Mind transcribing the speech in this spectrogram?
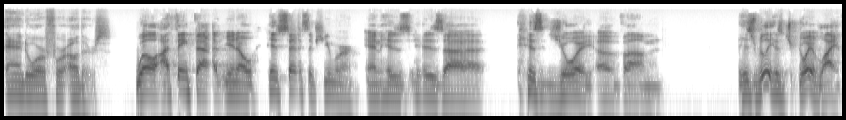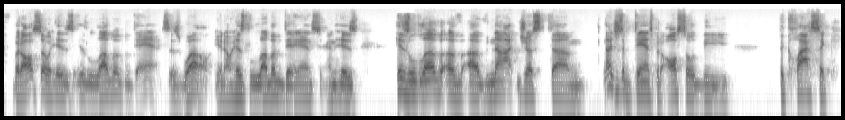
and or for others well i think that you know his sense of humor and his his uh his joy of um his really his joy of life but also his his love of dance as well you know his love of dance and his his love of of not just um not just of dance, but also the the classic,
